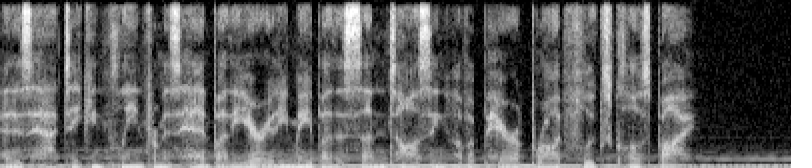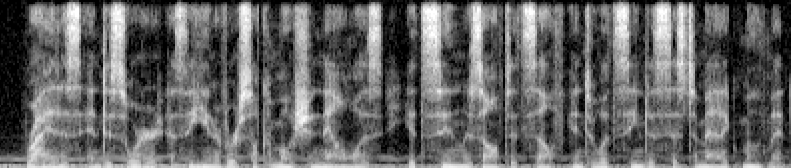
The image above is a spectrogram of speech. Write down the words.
had his hat taken clean from his head by the eddy made by the sudden tossing of a pair of broad flukes close by. Riotous and disordered as the universal commotion now was, it soon resolved itself into what seemed a systematic movement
